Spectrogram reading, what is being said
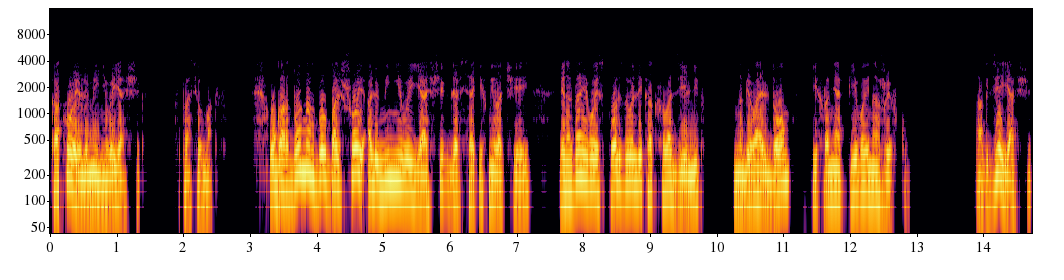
«Какой алюминиевый ящик?» — спросил Макс. У Гордонов был большой алюминиевый ящик для всяких мелочей, иногда его использовали как холодильник, набивая льдом и храня пиво и наживку. «А где ящик?»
